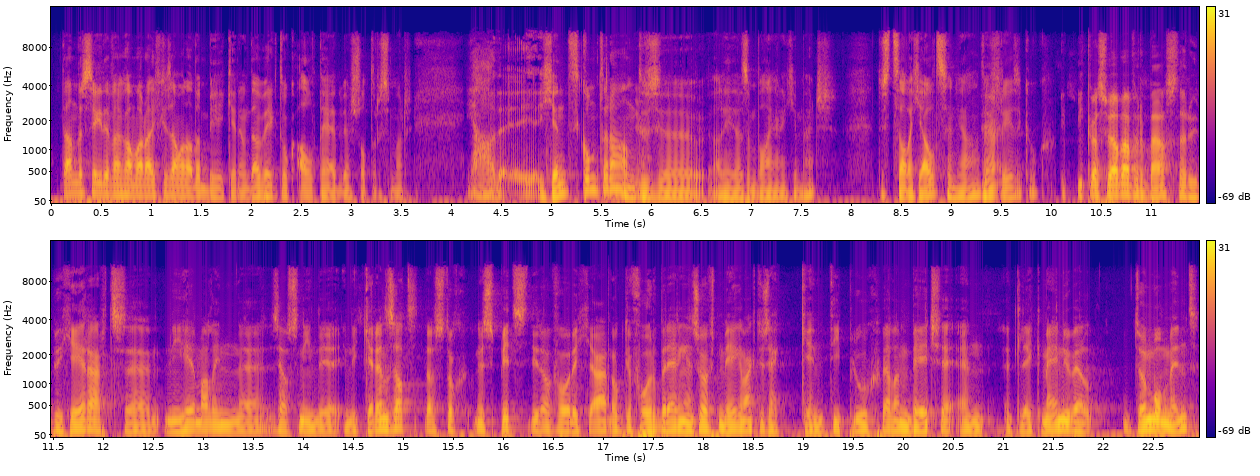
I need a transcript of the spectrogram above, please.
Want anders zeg je van, ga maar even allemaal naar de beker. En dat werkt ook altijd bij shotters. Maar ja, de- Gent komt eraan. Dus eh, allee, dat is een belangrijke match. Dus het zal geld zijn, ja. Dat Ja. vrees ik ook. Ik, ik was wel wat verbaasd dat Ruben Gerards eh, niet helemaal in, eh, zelfs niet in de, in de kern zat. Dat is toch een spits die dan vorig jaar ook de voorbereiding en zo heeft meegemaakt. Dus hij kent die ploeg wel een beetje. En het leek mij nu wel de moment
